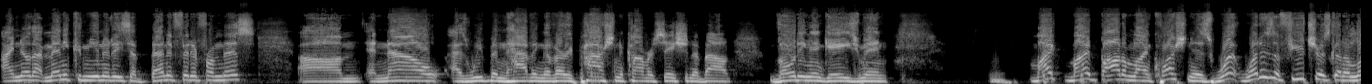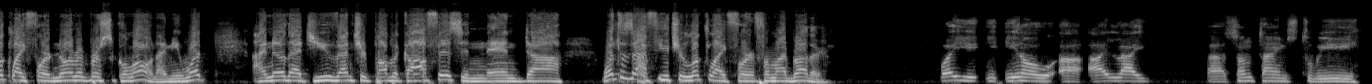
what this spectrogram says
I know that many communities have benefited from this. Um, and now, as we've been having a very passionate conversation about voting engagement, my my bottom line question is what what is the future is going to look like for Norman Bristol Colon? I mean, what I know that you've entered public office, and and uh, what does that future look like for for my brother? Well, you you know, uh, I like uh, sometimes to be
